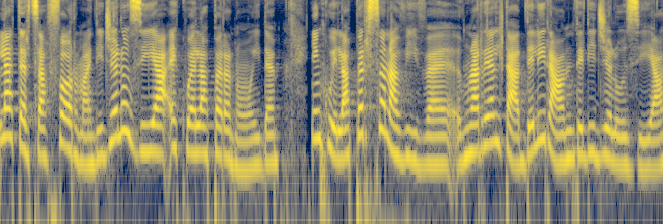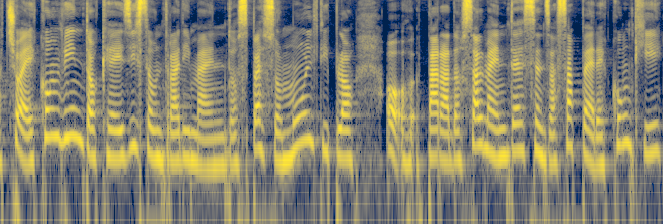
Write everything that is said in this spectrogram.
La terza forma di gelosia è quella paranoide, in cui la persona vive una realtà delirante di gelosia, cioè è convinto che esista un tradimento, spesso multiplo o paradossalmente senza sapere con chi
